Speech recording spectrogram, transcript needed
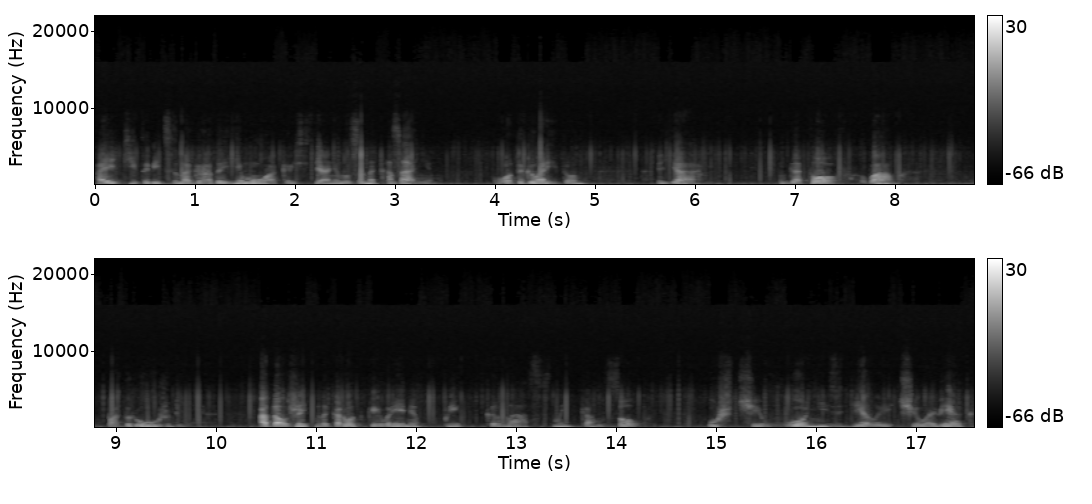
а идти-то ведь за наградой ему, а крестьянину за наказанием. Вот и говорит он, я готов вам по дружбе одолжить на короткое время прекрасный камзол. Уж чего не сделает человек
